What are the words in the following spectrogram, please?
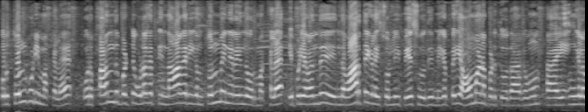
ஒரு தொல்குடி மக்களை ஒரு பறந்துபட்டு உலகத்தின் நாகரிகம் தொன்மை நிறைந்த ஒரு மக்களை இப்படி வந்து இந்த வார்த்தைகளை சொல்லி பேசுவது மிகப்பெரிய அவமானப்படுத்துவதாகவும் எங்களை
